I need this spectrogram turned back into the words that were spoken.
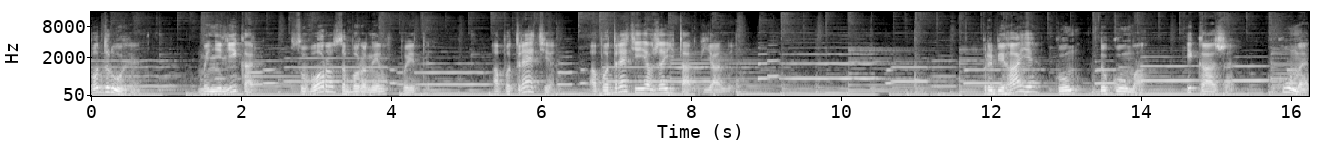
По-друге, мені лікар суворо заборонив пити. А по-третє, а по-третє, я вже і так п'яний. Прибігає кум до кума і каже: Куме,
